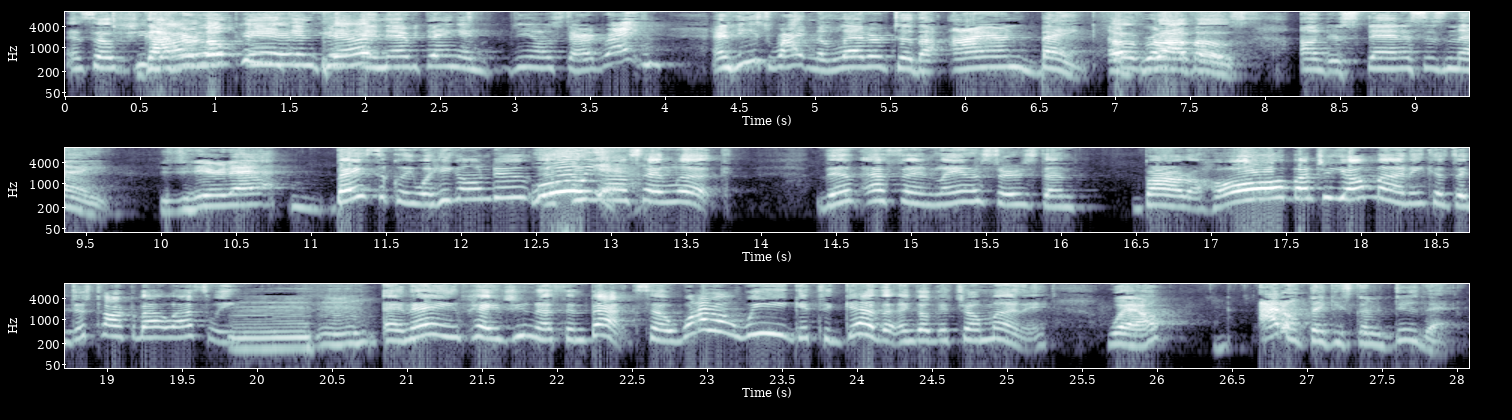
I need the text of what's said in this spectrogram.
and so she got, got her her little ink pen, and pen yeah. and everything, and you know started writing. And he's writing a letter to the Iron Bank of, Of Braavos, Braavos. under Stannis' name. Did you hear that? Basically, what he gonna do is Ooh, he yeah. gonna say, look, them effing Lannisters done borrowed a whole bunch of your money because they just talked about last week, Mm-hmm. and they ain't paid you nothing back. So why don't we get together and go get your money? Well, I don't think he's going to do that.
